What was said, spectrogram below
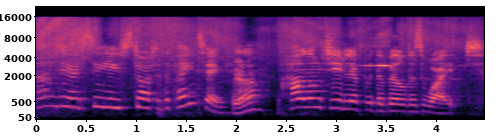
Andy, I see you started the painting. Yeah? How long do you live with the builder's white?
